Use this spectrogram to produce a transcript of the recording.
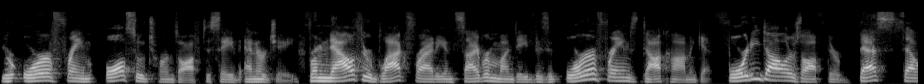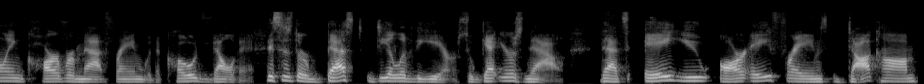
your Aura frame also turns off to save energy. From now through Black Friday and Cyber Monday, visit auraframes.com and get $40 off their best selling Carver matte frame with the code VELVET. This is their best deal of the year, so get yours now. That's A-U-R-A frames.com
